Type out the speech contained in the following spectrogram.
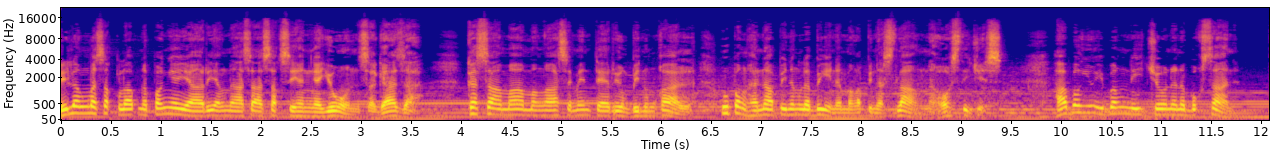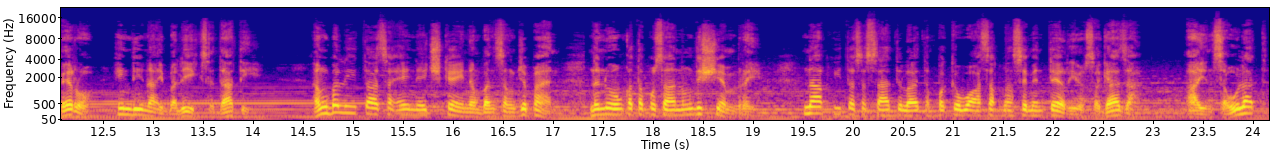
Ilang masaklap na pangyayari ang nasasaksihan ngayon sa Gaza kasama mga sementeryong binungkal upang hanapin ang labi ng mga pinaslang na hostages habang yung ibang nicho na nabuksan pero hindi na ibalik sa dati. Ang balita sa NHK ng bansang Japan na noong katapusan ng Disyembre nakita sa satellite ang pagkawasak ng sementeryo sa Gaza. Ayon sa ulat,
